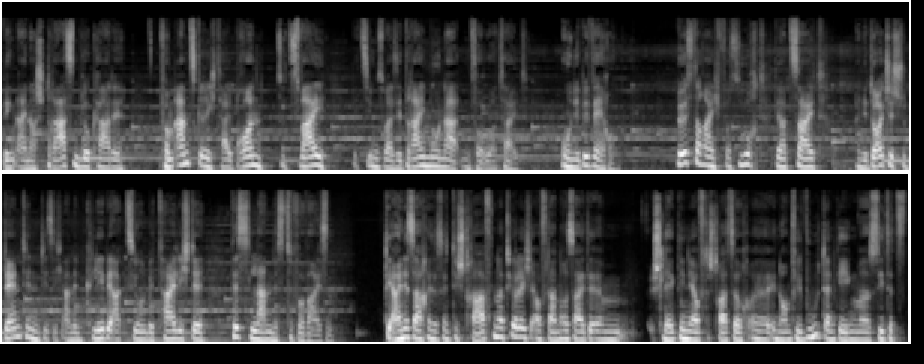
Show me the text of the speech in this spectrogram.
wegen einer Straßenblockade vom Amtsgericht Heilbronn zu zwei bzw. drei Monaten verurteilt, ohne Bewährung. Österreich versucht derzeit, eine deutsche Studentin, die sich an den Klebeaktionen beteiligte, des Landes zu verweisen. Die eine Sache sind die Strafen natürlich, auf der anderen Seite ähm, schlägt ihnen ja auf der Straße auch äh, enorm viel Wut entgegen. Man sieht jetzt,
